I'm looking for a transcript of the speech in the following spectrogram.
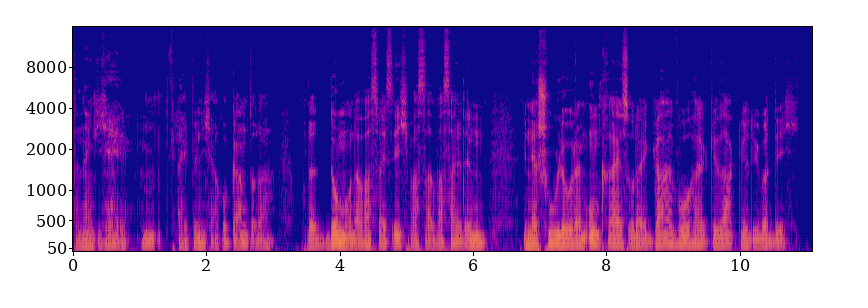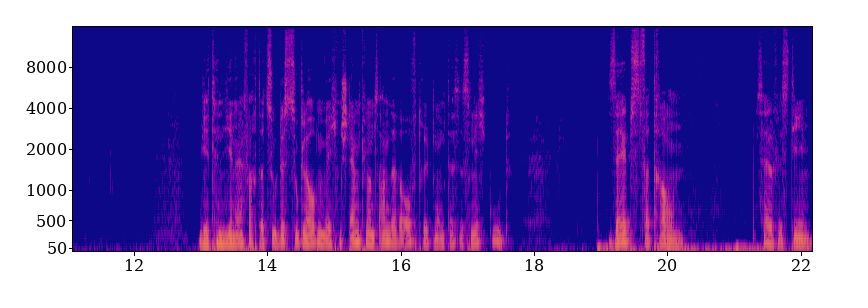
dann denke ich, hey, hm, vielleicht bin ich arrogant oder, oder dumm oder was weiß ich, was, was halt in, in der Schule oder im Umkreis oder egal wo halt gesagt wird über dich. Wir tendieren einfach dazu, das zu glauben, welchen Stempel uns andere aufdrücken und das ist nicht gut. Selbstvertrauen, Self-Esteem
